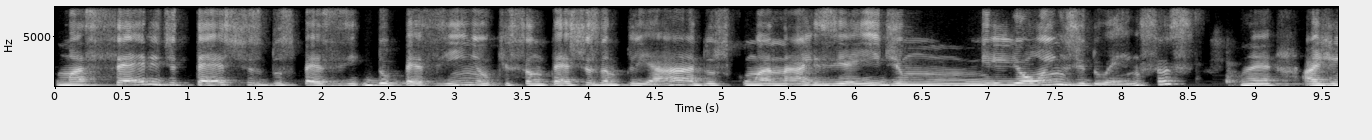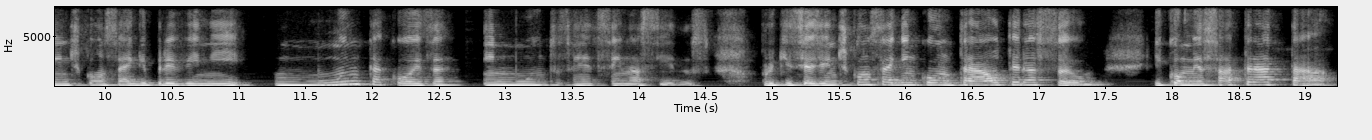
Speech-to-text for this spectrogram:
uma série de testes dos pezi, do pezinho, que são testes ampliados, com análise aí de um, milhões de doenças, né, a gente consegue prevenir muita coisa em muitos recém-nascidos. Porque se a gente consegue encontrar alteração e começar a tratar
